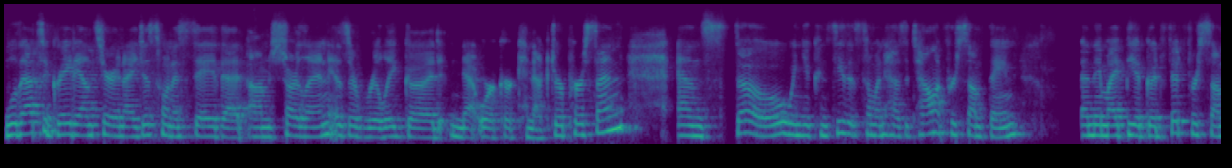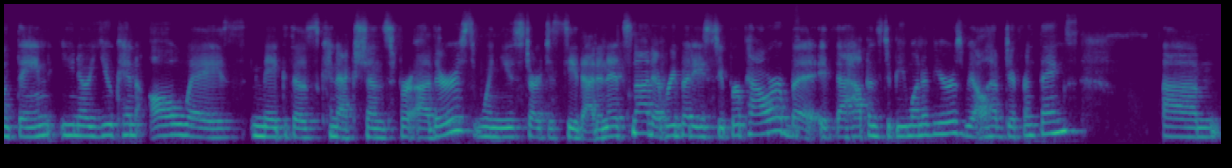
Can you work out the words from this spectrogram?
Well, that's a great answer. And I just want to say that um, Charlyn is a really good networker connector person. And so when you can see that someone has a talent for something, and they might be a good fit for something, you know, you can always make those connections for others when you start to see that. And it's not everybody's superpower, but if that happens to be one of yours, we all have different things. Um,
